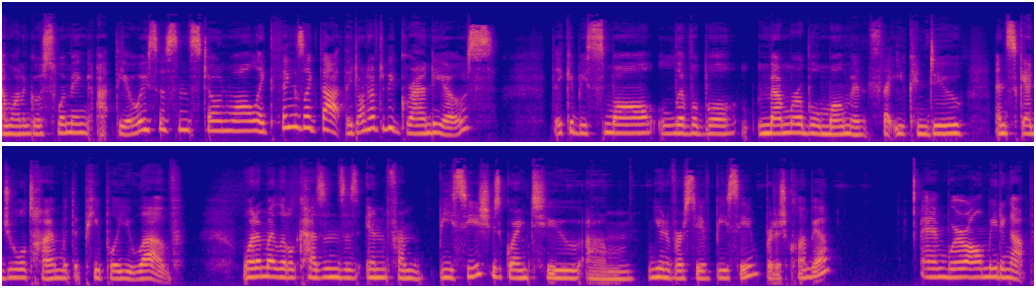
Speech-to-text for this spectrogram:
I want to go swimming at the Oasis in Stonewall, like things like that. They don't have to be grandiose. They could be small, livable, memorable moments that you can do and schedule time with the people you love. One of my little cousins is in from BC. She's going to um, University of BC, British Columbia and we're all meeting up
